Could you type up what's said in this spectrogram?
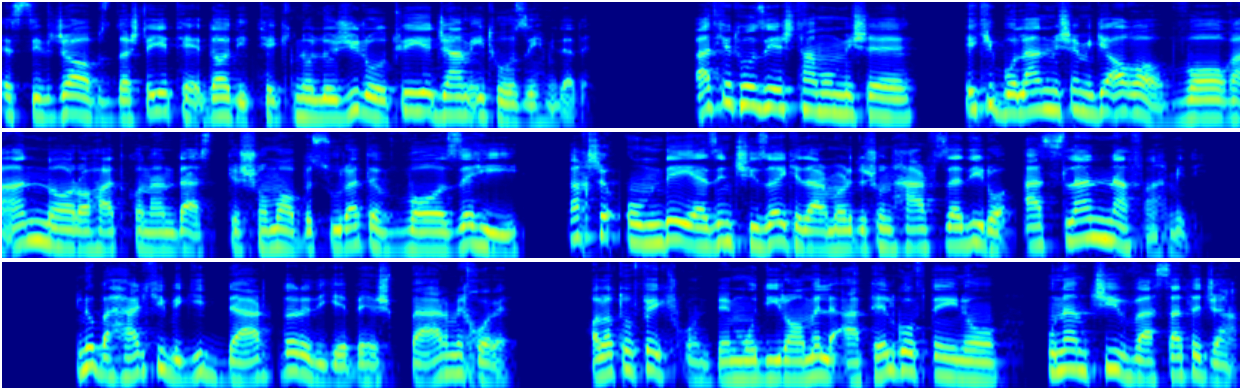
استیو جابز داشته یه تعدادی تکنولوژی رو توی یه جمعی توضیح می‌داده. بعد که توضیحش تموم میشه یکی بلند میشه میگه آقا واقعا ناراحت کننده است که شما به صورت واضحی بخش عمده ای از این چیزهایی که در موردشون حرف زدی رو اصلا نفهمیدی. اینو به هر کی بگی درد داره دیگه بهش بر می‌خوره. حالا تو فکر کن به مدیر عامل اپل گفته اینو اونم چی وسط جمع.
